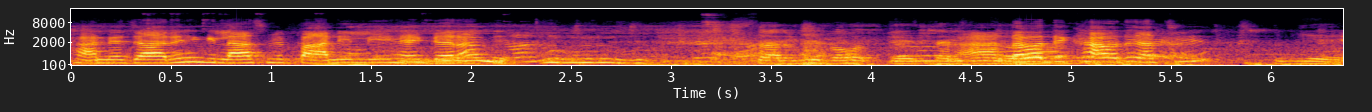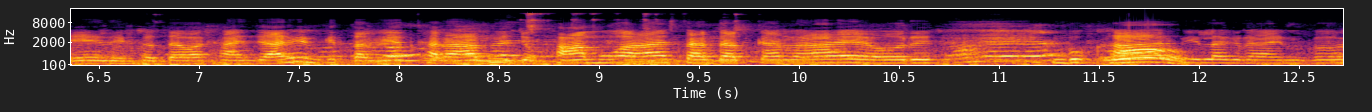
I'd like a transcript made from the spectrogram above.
खाने जा रहे हैं गिलास में पानी ली है गर्म। सर भी बहुत तेज हाँ, दवा दिखाओ दो चाची। ये। ये देखो दवा खाने जा रही है इनकी तबीयत खराब है जुकाम हुआ है सर दर्द कर रहा है और बुखार भी लग रहा है इनको।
